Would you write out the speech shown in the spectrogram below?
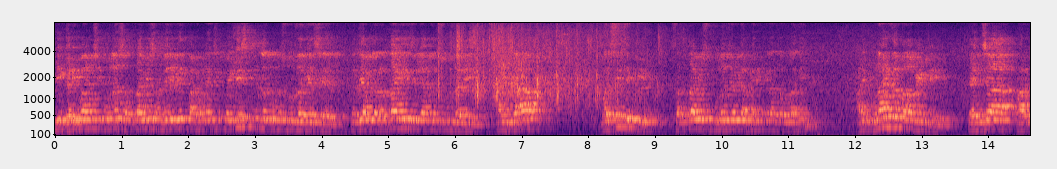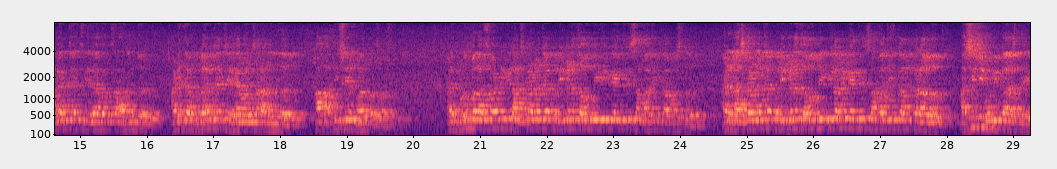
ही गरिबांची मुलं सत्तावीस अमेरिकेत पाठवण्याची पहिली स्कीम जर कुठं सुरू झाली असेल तर ती आपल्या रत्नागिरी जिल्ह्यामध्ये सुरू झाली. आणि या वर्षी देखील सत्तावीस मुलं ज्यावेळी अमेरिकेला जाऊन आली आणि पुन्हा एकदा मला भेटली त्यांच्या पालकांच्या चेहऱ्यावरचा आनंद आणि त्या मुलांच्या चेहऱ्यावरचा आनंद हा अतिशय महत्त्वाचा असतो. आणि म्हणून मला असं वाटतं की राजकारणाच्या पलीकडे जाऊन देखील काहीतरी सामाजिक काम असतं. आणि राजकारणाच्या पलीकडे जाऊन देखील आम्ही काहीतरी सामाजिक काम करावं अशी जी भूमिका असते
